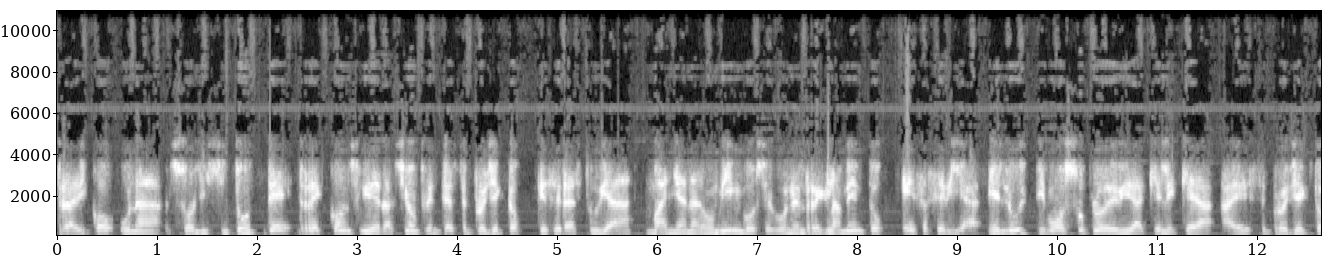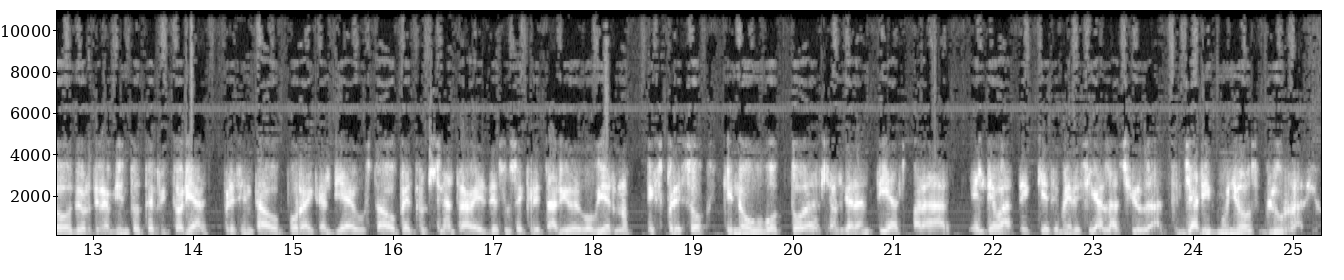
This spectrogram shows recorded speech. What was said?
radicó una solicitud de reconsideración frente a este proyecto que será estudiada mañana domingo, según el reglamento. Ese sería el último soplo de vida que le queda a este proyecto de ordenamiento territorial presentado por la alcaldía de Gustavo Petro, quien a través de su secretario de gobierno expresó que no hubo todas las garantías para dar el debate que se merecía la ciudad. Yarit Muñoz, Blue Radio.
